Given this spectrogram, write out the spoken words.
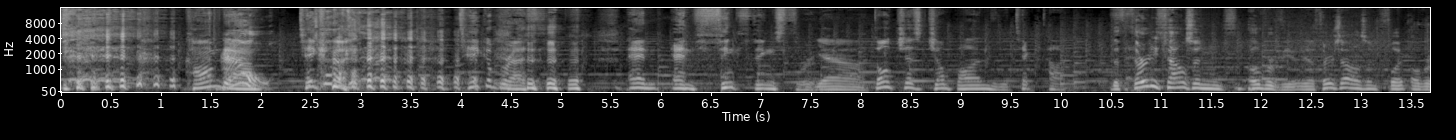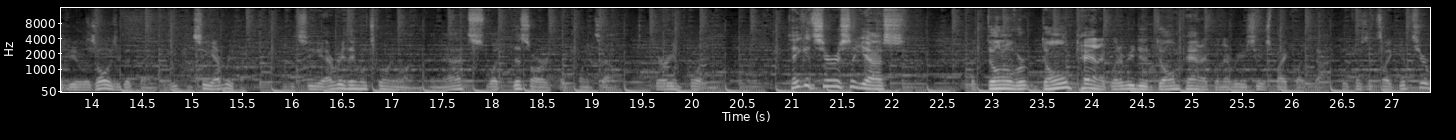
Calm down. Ow. Take a, take a breath and and think things through. Yeah. Don't just jump on the TikTok. The 30,000 overview, the 30,000 foot overview is always a good thing. You can see everything. You can see everything what's going on. And that's what this article points out. Very important. Take it seriously, yes, but don't over don't panic. Whatever you do, don't panic whenever you see a spike like that. Because it's like it's your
